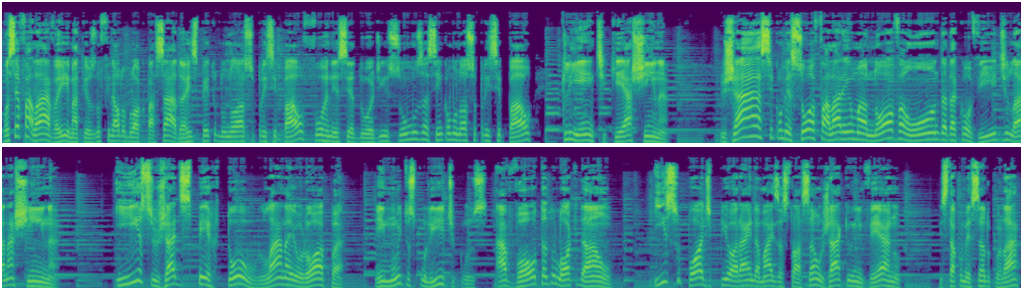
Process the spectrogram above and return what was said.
Você falava aí, Matheus, no final do bloco passado, a respeito do nosso principal fornecedor de insumos, assim como o nosso principal cliente, que é a China. Já se começou a falar em uma nova onda da Covid lá na China. E isso já despertou lá na Europa, em muitos políticos, a volta do lockdown. Isso pode piorar ainda mais a situação, já que o inverno está começando por lá?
